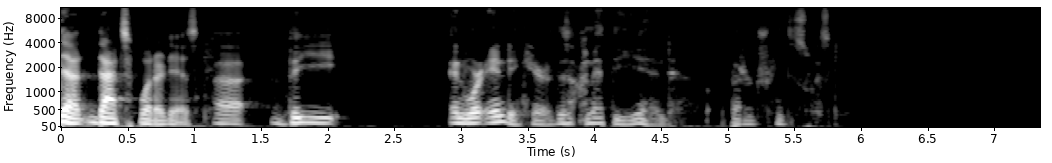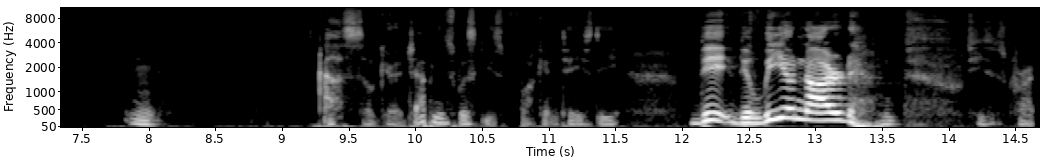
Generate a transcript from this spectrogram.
That that's what it is. Uh, the, and we're ending here. This, I'm at the end. Better drink this whiskey. Mm. Ah, so good. Japanese whiskey is fucking tasty. The the Leonard, Jesus Christ.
